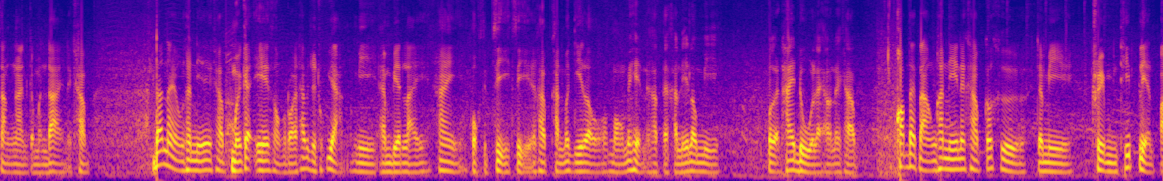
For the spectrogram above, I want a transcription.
สั่งงานกับมันได้นะครับ ด้านในของคันนี้นะครับ เหมือนกับ A 2 0 0ถ้าเป็นทุกอย่างมี Ambient Light ให้ 64สีนะครับ คันเมื่อกี้เรามองไม่เห็นนะครับ แต่คันนี้เรามีเปิดให้ดูแล้วนะครับ ความแตกต่างของคันนี้นะครับก็คือจะมีทริมที่เปลี่ยนไป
